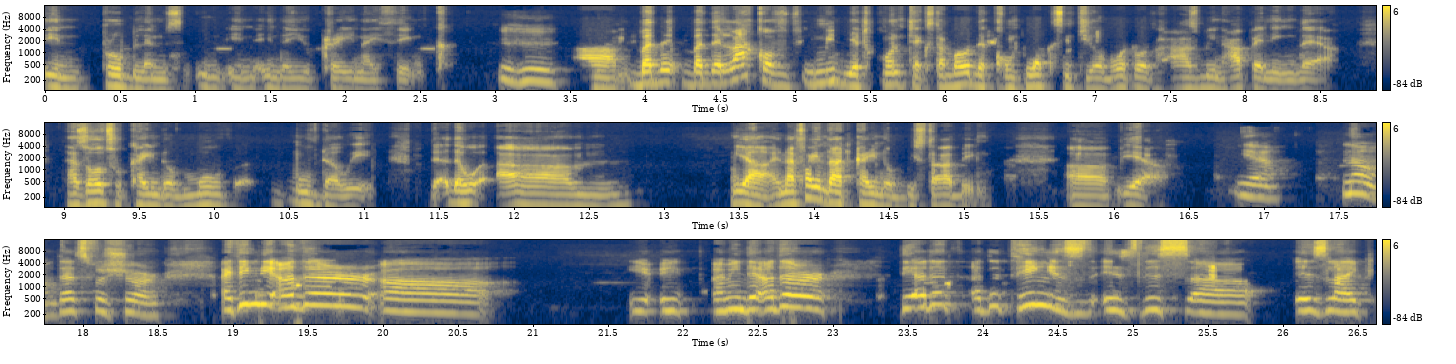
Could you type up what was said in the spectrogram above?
in problems in, in, in the Ukraine. I think. Mm-hmm. Uh, but the, but the lack of immediate context about the complexity of what was, has been happening there has also kind of moved moved away. The, the, um, yeah, and I find that kind of disturbing. Uh, yeah. Yeah. No, that's for sure. I think the other, uh, I mean, the other, the other other thing is is this uh, is like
